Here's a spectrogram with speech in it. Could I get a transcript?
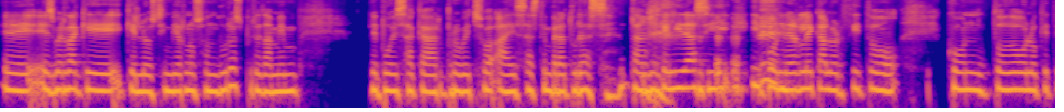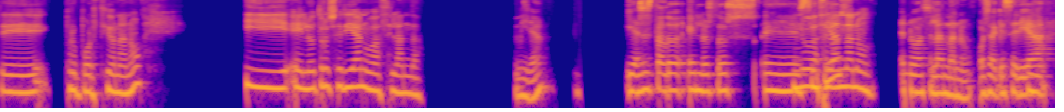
eh, es verdad que, que, los inviernos son duros, pero también le puedes sacar provecho a esas temperaturas tan gélidas y, y ponerle calorcito con todo lo que te proporciona, ¿no? Y el otro sería Nueva Zelanda. Mira. ¿Y has estado en los dos eh, Nueva Zelanda no. En Nueva Zelanda no. O sea que sería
